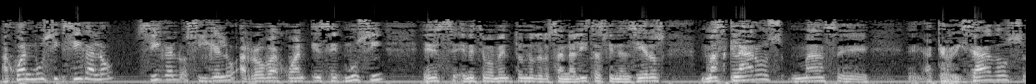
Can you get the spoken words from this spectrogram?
a Juan Musi. Sígalo, sígalo, síguelo, arroba Juan S. Musi. Es en este momento uno de los analistas financieros más claros, más eh, eh, aterrizados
